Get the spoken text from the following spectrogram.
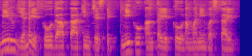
మీరు ఎంత ఎక్కువగా ప్యాకింగ్ చేస్తే మీకు అంత ఎక్కువ మనీ వస్తాయి.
